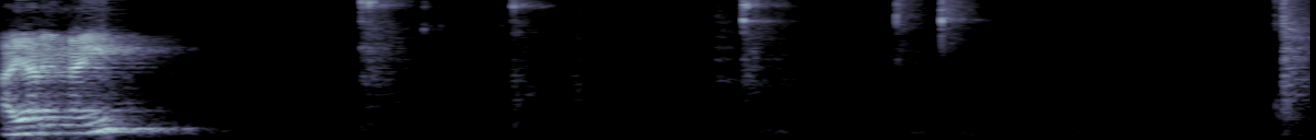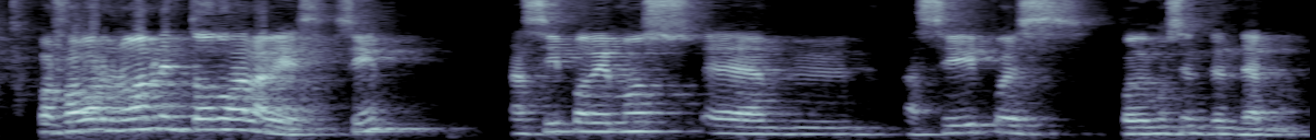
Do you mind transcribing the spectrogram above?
¿Hay alguien ahí? Por favor, no hablen todos a la vez, ¿sí? Así podemos, em, así pues podemos entenderlo.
